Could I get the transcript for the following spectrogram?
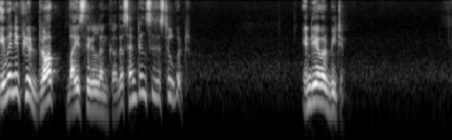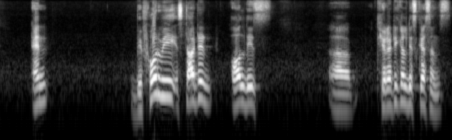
even if you drop by Sri Lanka, the sentence is still good. India were beaten. And before we started all these uh, theoretical discussions,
